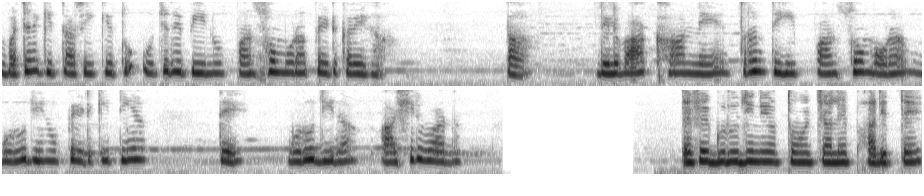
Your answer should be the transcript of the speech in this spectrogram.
ਵਚਨ ਕੀਤਾ ਸੀ ਕਿ ਤੂੰ ਉੱਚ ਦੇ ਪੀਰ ਨੂੰ 500 ਮੋਹਰਾਂ ਭੇਟ ਕਰੇਗਾ। ਤਾਂ ਦਿਲਬਾਗ ਖਾਨ ਨੇ ਤੁਰੰਤ ਹੀ 500 ਮੋਹਰਾਂ ਗੁਰੂ ਜੀ ਨੂੰ ਭੇਟ ਕੀਤੀਆਂ ਤੇ ਗੁਰੂ ਜੀ ਦਾ ਆਸ਼ੀਰਵਾਦ ਤੇ ਫਿਰ ਗੁਰੂ ਜੀ ਨੇ ਉੱਥੋਂ ਚਾਲੇ ਪਾ ਦਿੱਤੇ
